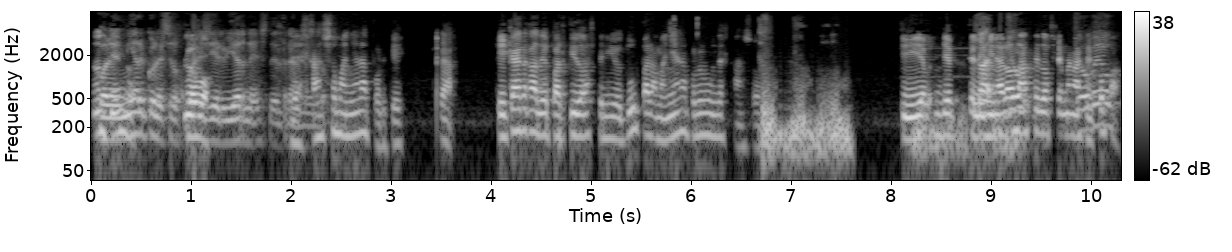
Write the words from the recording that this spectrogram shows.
No Por el miércoles, el jueves Luego, y el viernes de entrenamiento. ¿Descanso mañana por qué? O sea, ¿qué carga de partido has tenido tú para mañana poner un descanso? Si te sea, eliminaron yo- hace dos semanas de veo- Copa.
